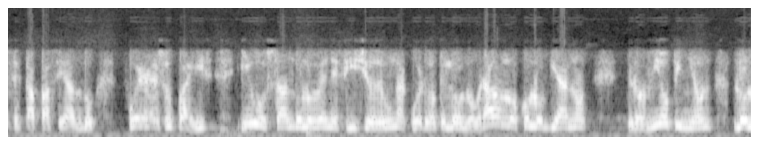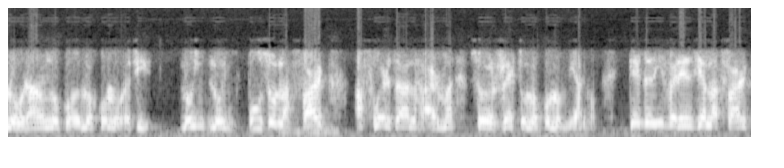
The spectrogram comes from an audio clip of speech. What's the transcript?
se está paseando fuera de su país y gozando los beneficios de un acuerdo que lo lograron los colombianos, pero en mi opinión lo lograron los, los, sí, lo, lo, impuso la FARC a fuerza de las armas sobre el resto de los colombianos. ¿Qué se diferencia la FARC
